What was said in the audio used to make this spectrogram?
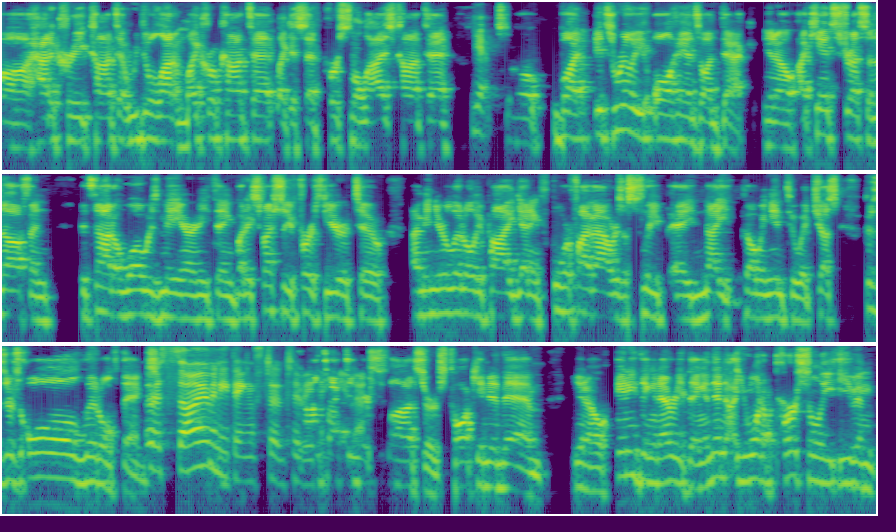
uh, how to create content. We do a lot of micro content, like I said, personalized content. Yeah. So, but it's really all hands on deck. You know, I can't stress enough, and it's not a woe is me or anything, but especially first year or two. I mean, you're literally probably getting four or five hours of sleep a night going into it, just because there's all little things. There's so many things to to be contacting your sponsors, talking to them. You know, anything and everything. And then you want to personally, even,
